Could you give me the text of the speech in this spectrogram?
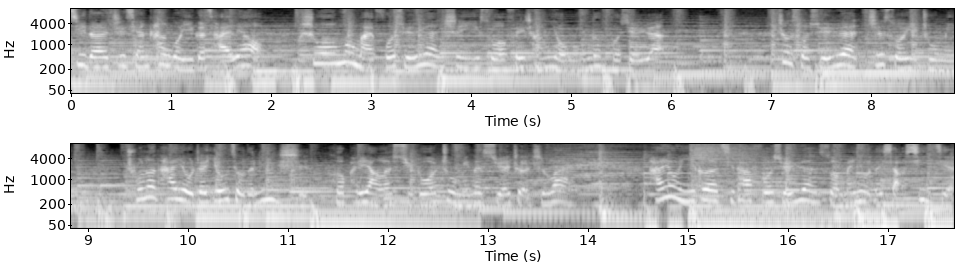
记得之前看过一个材料，说孟买佛学院是一所非常有名的佛学院。这所学院之所以著名。除了它有着悠久的历史和培养了许多著名的学者之外，还有一个其他佛学院所没有的小细节。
